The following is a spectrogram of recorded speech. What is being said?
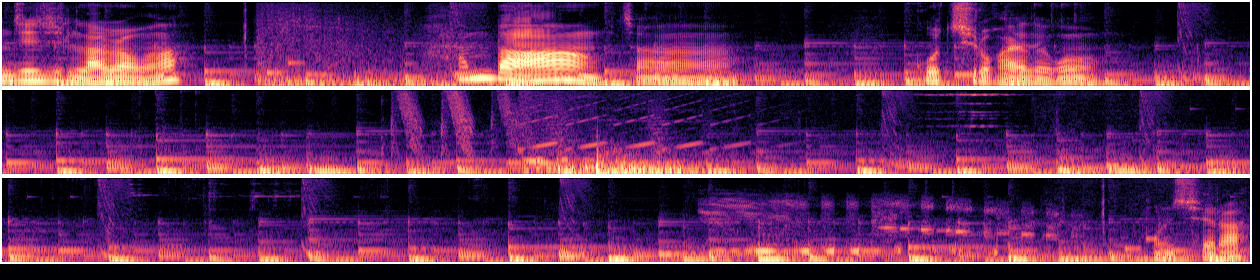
엔진실 날아오나? 한방. 자 고치로 가야 되고. 온시라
